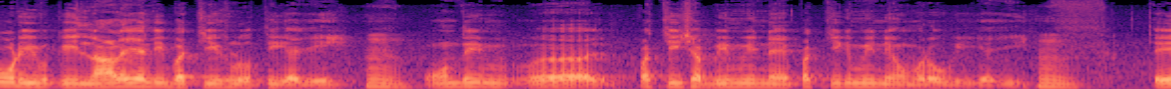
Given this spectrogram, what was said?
ਘੋੜੀ ਵਕੀਲਾਂ ਵਾਲੇ ਦੀ ਬੱਚੀ ਖਲੋਤੀ ਆ ਜੀ। ਉਹਦੀ 25 26 ਮਹੀਨੇ 25 ਕੁ ਮਹੀਨੇ ਉਮਰ ਹੋ ਗਈ ਆ ਜੀ। ਤੇ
